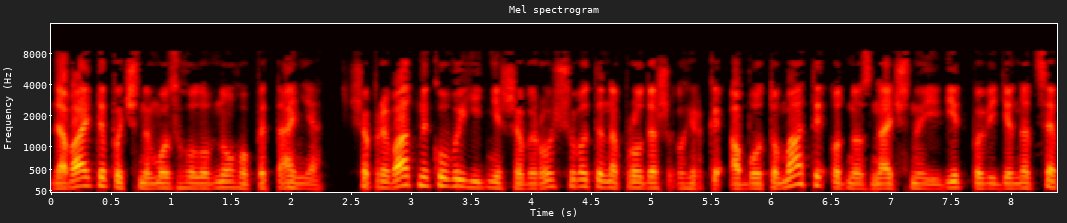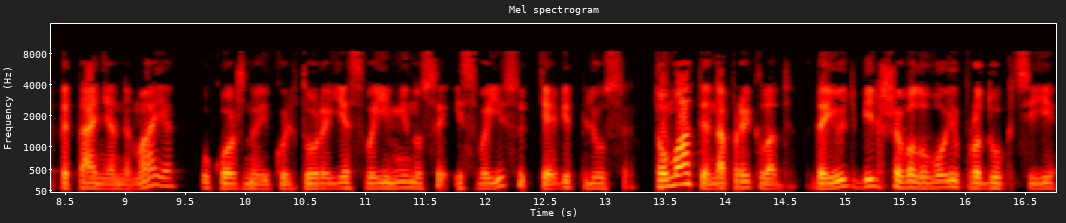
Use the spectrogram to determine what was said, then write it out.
давайте почнемо з головного питання. Що приватнику вигідніше вирощувати на продаж огірки або томати, однозначної відповіді на це питання немає. У кожної культури є свої мінуси і свої суттєві плюси. Томати, наприклад, дають більше валової продукції.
